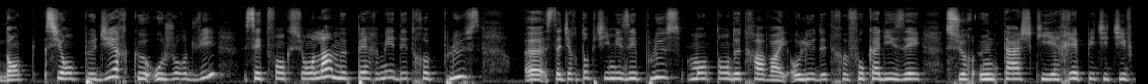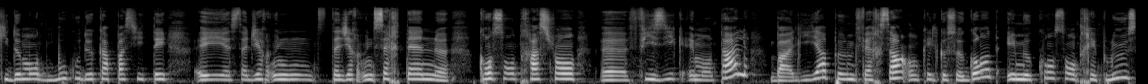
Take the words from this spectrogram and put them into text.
Donc, si on peut dire qu'aujourd'hui, cette fonction-là me permet d'être plus euh, c'est-à-dire d'optimiser plus mon temps de travail au lieu d'être focalisé sur une tâche qui est répétitive, qui demande beaucoup de capacité et c'est-à-dire une, une certaine concentration euh, physique et mentale. Bah, l'IA peut me faire ça en quelques secondes et me concentrer plus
